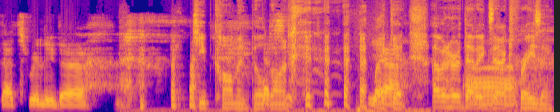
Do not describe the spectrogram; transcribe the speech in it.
That's really the. keep calm and build on. I yeah. like it. I haven't heard that exact uh, phrasing.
